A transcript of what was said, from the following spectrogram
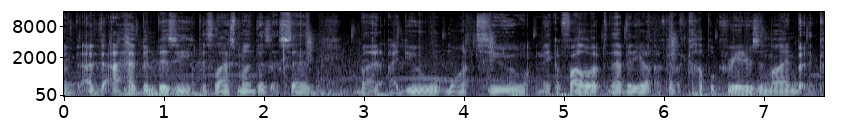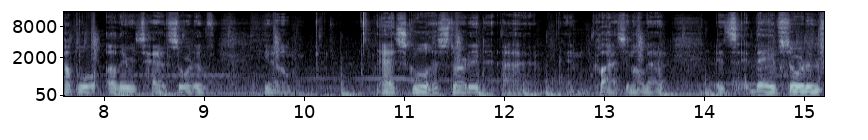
I've, I've I have been busy this last month, as I said, but I do want to make a follow up to that video. I've got a couple creators in mind, but a couple others have sort of, you know, as school has started uh, and class and all that, it's they've sort of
